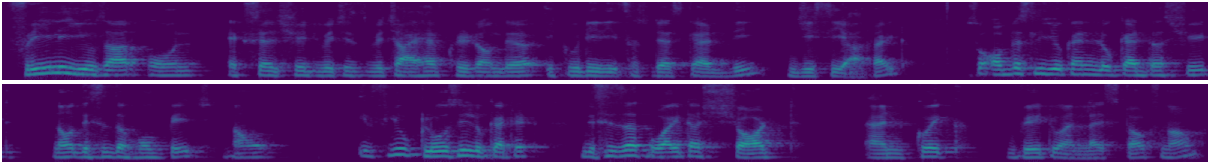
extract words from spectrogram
freely use our own Excel sheet, which is which I have created on the equity research desk at the GCR, right? So obviously you can look at the sheet. Now this is the home page. Now, if you closely look at it, this is a quite a short and quick way to analyze stocks. Now,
